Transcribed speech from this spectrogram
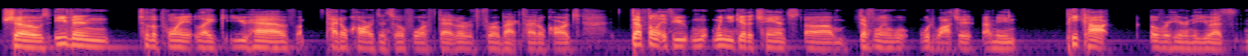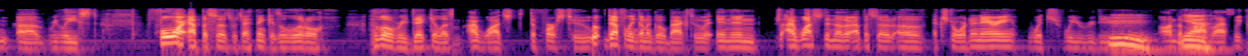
shows, even to the point like you have title cards and so forth that are throwback title cards definitely if you when you get a chance um, definitely w- would watch it. I mean peacock over here in the us uh, released four episodes which i think is a little a little ridiculous. I watched the first two. Definitely going to go back to it. And then i watched another episode of extraordinary which we reviewed Mm, on the yeah. pod last week.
